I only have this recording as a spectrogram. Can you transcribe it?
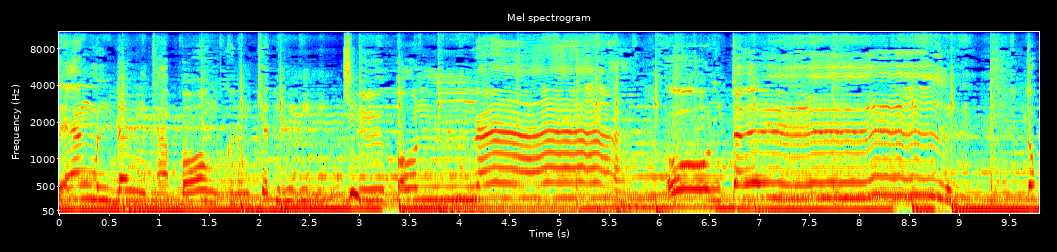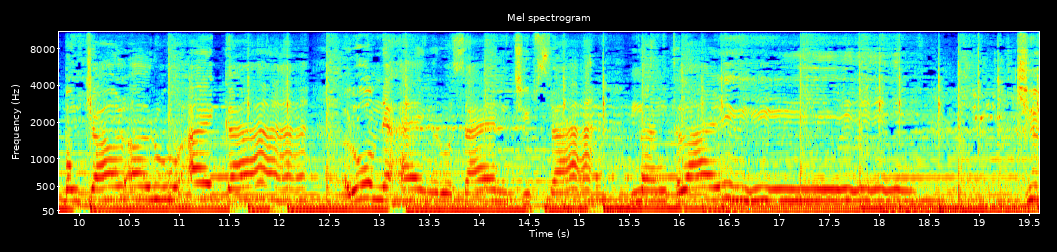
ទាំងមិនដឹងថាបងក្នុងចិត្តជឿប៉ុណ្ណាអូនទៅទុកបងចោលឲ្យរស់ឯកា រួមអ្នកឯងរស់សែនឈឺផ្សានឹងថ្លៃឈឺ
